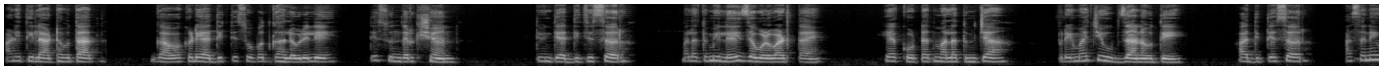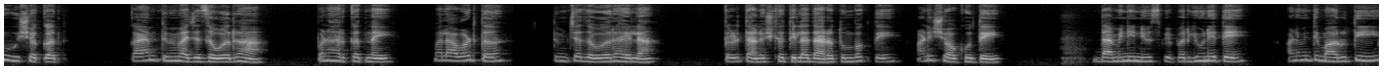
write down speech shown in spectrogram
आणि तिला आठवतात. गावाकडे आदित्यसोबत घालवलेले ते सुंदर क्षण. ती म्हणते आदित्य सर मला तुम्ही लई जवळ वाटताय. ह्या कोटात मला तुमच्या प्रेमाची ऊब जाणवते. आदित्य सर असं नाही होऊ शकत. कायम तुम्ही माझ्याजवळ राहा. पण हरकत नाही. मला आवडतं तुमच्याजवळ राहायला. तर अनुष्का तिला दारातून बघते आणि शॉक होते. दामिनी न्यूजपेपर घेऊन येते आणि म्हणते मारुती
